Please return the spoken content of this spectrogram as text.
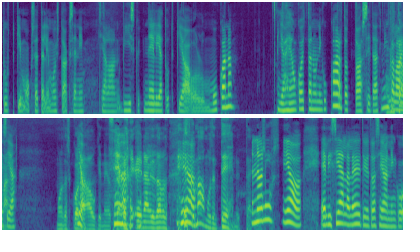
tutkimukset, eli muistaakseni siellä on 54 tutkijaa ollut mukana. Ja he on koittanut niin kuin kartottaa sitä, että minkälaisia... Mulla on tässä kone joo, auki, niin jotka ei, ei näe mitä tapahtuu. mä oon muuten tehnyt tämän No niin, joo. Eli siellä löytyy tosiaan, niin kuin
